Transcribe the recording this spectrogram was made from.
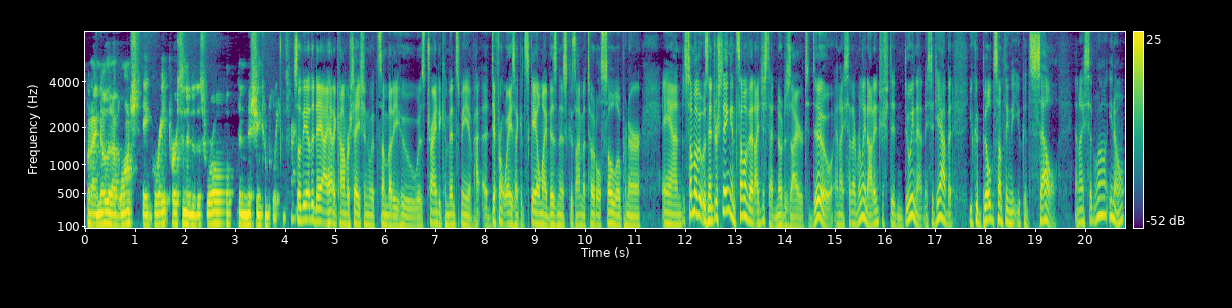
but I know that I've launched a great person into this world, then mission complete. So the other day, I had a conversation with somebody who was trying to convince me of uh, different ways I could scale my business because I'm a total solopreneur, and some of it was interesting, and some of it I just had no desire to do. And I said, I'm really not interested in doing that. And they said, Yeah, but you could build something that you could sell. And I said, Well, you know,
